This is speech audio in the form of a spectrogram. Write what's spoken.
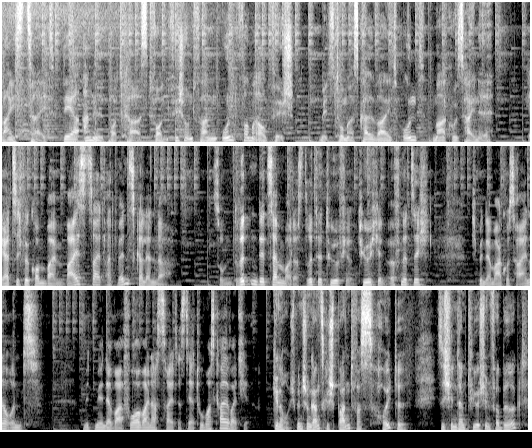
Beißzeit, der Angel-Podcast von Fisch und Fang und vom Raubfisch. Mit Thomas Kalweit und Markus Heine. Herzlich willkommen beim Beißzeit Adventskalender. Zum 3. Dezember, das dritte Türchen, Türchen öffnet sich. Ich bin der Markus Heine und mit mir in der Vorweihnachtszeit ist der Thomas Kalweit hier. Genau, ich bin schon ganz gespannt, was heute sich hinterm Türchen verbirgt.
